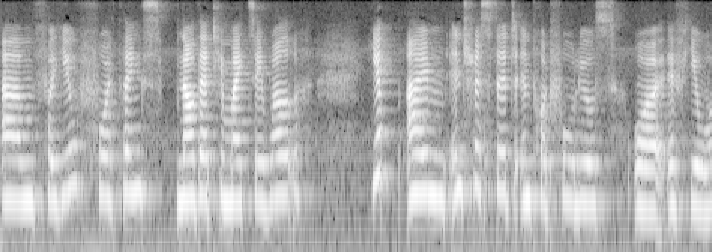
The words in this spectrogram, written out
um, for you for things now that you might say, well, yep, I'm interested in portfolios, or if you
